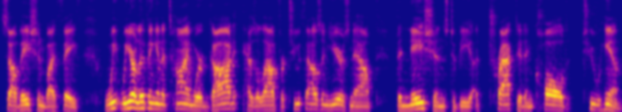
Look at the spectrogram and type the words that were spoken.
salvation by faith. We, we are living in a time where God has allowed for 2,000 years now the nations to be attracted and called to him.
